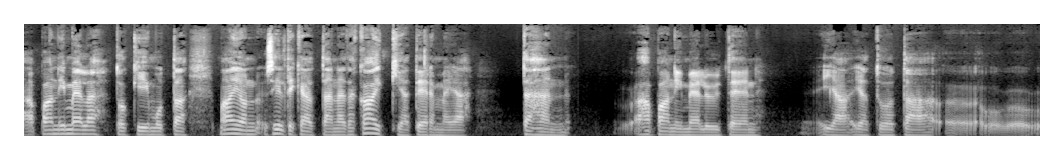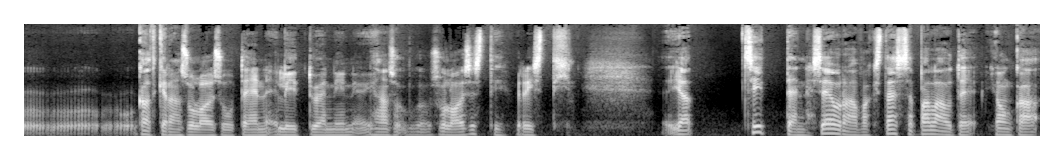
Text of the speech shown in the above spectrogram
hapan imellä toki, mutta mä aion silti käyttää näitä kaikkia termejä tähän hapanimelyyteen ja, ja tuota, katkeran suloisuuteen liittyen niin ihan su- suloisesti ristiin. Ja sitten seuraavaksi tässä palaute, jonka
